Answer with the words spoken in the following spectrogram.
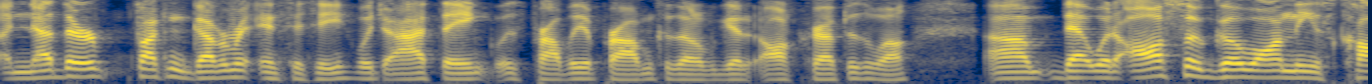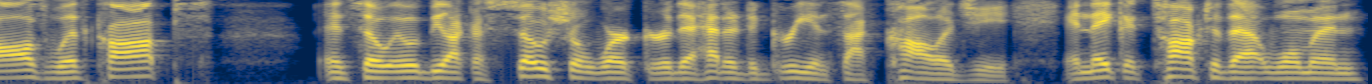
another fucking government entity, which I think was probably a problem because that'll get all corrupt as well. Um, that would also go on these calls with cops. And so it would be like a social worker that had a degree in psychology and they could talk to that woman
